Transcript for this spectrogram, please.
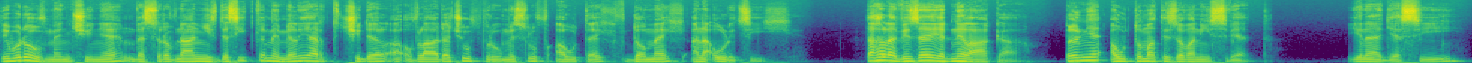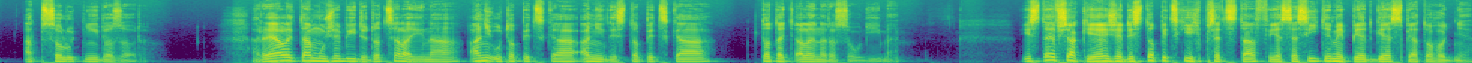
Ty budou v menšině ve srovnání s desítkami miliard čidel a ovládačů v průmyslu, v autech, v domech a na ulicích. Tahle vize jedny láká. Plně automatizovaný svět. Jiné děsí, absolutní dozor. Realita může být docela jiná, ani utopická, ani dystopická, to teď ale nerozsoudíme. Jisté však je, že dystopických představ je se sítěmi 5G spjato hodně.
